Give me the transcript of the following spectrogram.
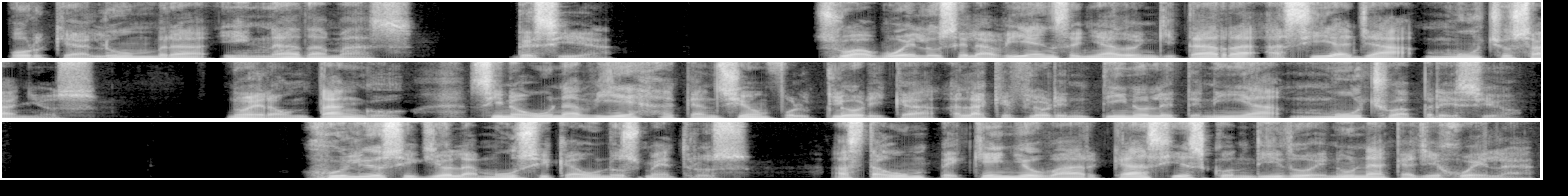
porque alumbra y nada más, decía. Su abuelo se la había enseñado en guitarra hacía ya muchos años. No era un tango, sino una vieja canción folclórica a la que Florentino le tenía mucho aprecio. Julio siguió la música unos metros, hasta un pequeño bar casi escondido en una callejuela.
